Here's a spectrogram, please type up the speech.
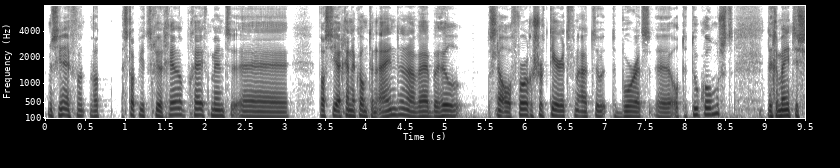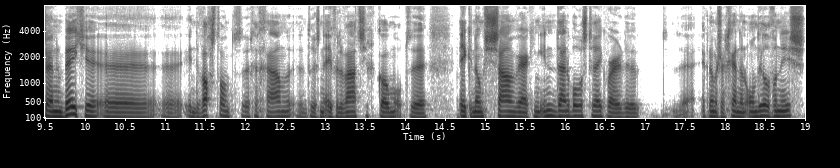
misschien even wat, een stapje terug. Hè. Op een gegeven moment uh, was die agenda kwam ten einde. Nou, we hebben heel snel al voorgesorteerd vanuit de, de uh, op de toekomst. De gemeentes zijn een beetje uh, in de wachtstand gegaan. Er is een evaluatie gekomen op de economische samenwerking in de Duinenbollenstreek, waar de, de, economische agenda een onderdeel van is.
